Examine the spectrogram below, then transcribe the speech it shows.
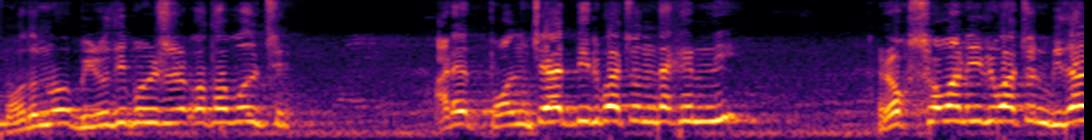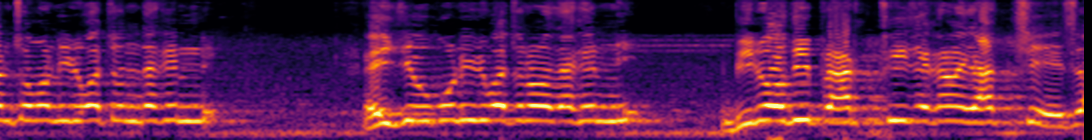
মদনবাবু বিরোধী পরিসরের কথা বলছে। আরে পঞ্চায়েত নির্বাচন দেখেননি? লোকসভা নির্বাচন, বিধানসভা নির্বাচন দেখেননি? এই যে উপনির্বাচন ওরা দেখেননি? বিরোধী প্রার্থী যেখানে যাচ্ছে, সে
